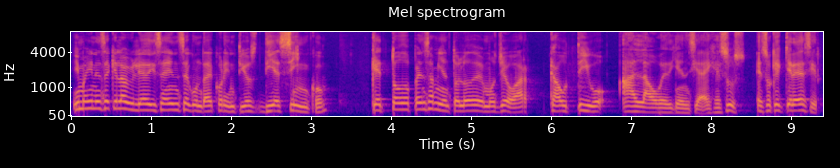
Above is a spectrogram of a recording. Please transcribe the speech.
Imagínense que la Biblia dice en 2 de Corintios 10:5 que todo pensamiento lo debemos llevar cautivo a la obediencia de Jesús. ¿Eso qué quiere decir?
